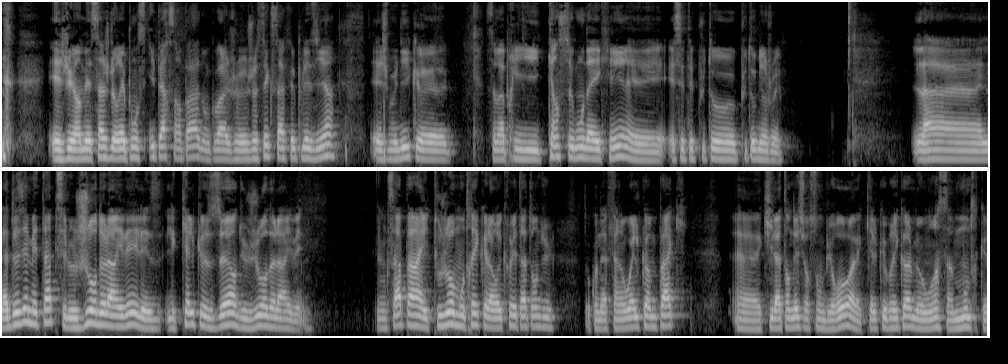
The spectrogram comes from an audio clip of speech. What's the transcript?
Et j'ai eu un message de réponse hyper sympa, donc voilà, je, je sais que ça fait plaisir et je me dis que ça m'a pris 15 secondes à écrire et, c'était plutôt plutôt bien joué. La, deuxième étape, c'est le jour de l'arrivée les, quelques heures du jour de l'arrivée. Donc ça, pareil, toujours montrer que la recrue est attendue. Donc on a fait un welcome pack euh, qu'il attendait sur son bureau avec quelques bricoles, mais au moins ça montre que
